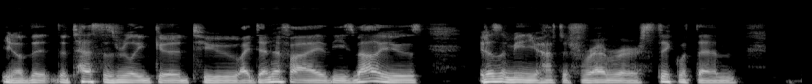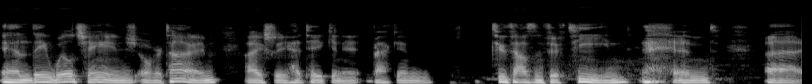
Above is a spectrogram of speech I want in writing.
you know, the, the test is really good to identify these values. It doesn't mean you have to forever stick with them and they will change over time. I actually had taken it back in 2015 and uh,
